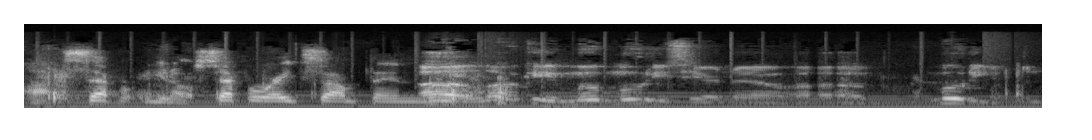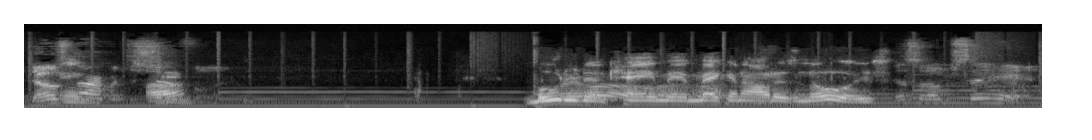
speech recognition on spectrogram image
uh, separate, you know, separate something. Uh, Mo- Moody's here now. Uh, Moody, don't start with the Huh? shuffling. Moody done came in making all this noise. That's what I'm saying.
